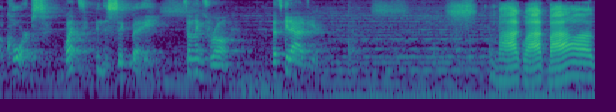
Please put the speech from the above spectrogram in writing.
a corpse. What? In the sick bay. Something's wrong. Let's get out of here. Bag, bag, bag.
